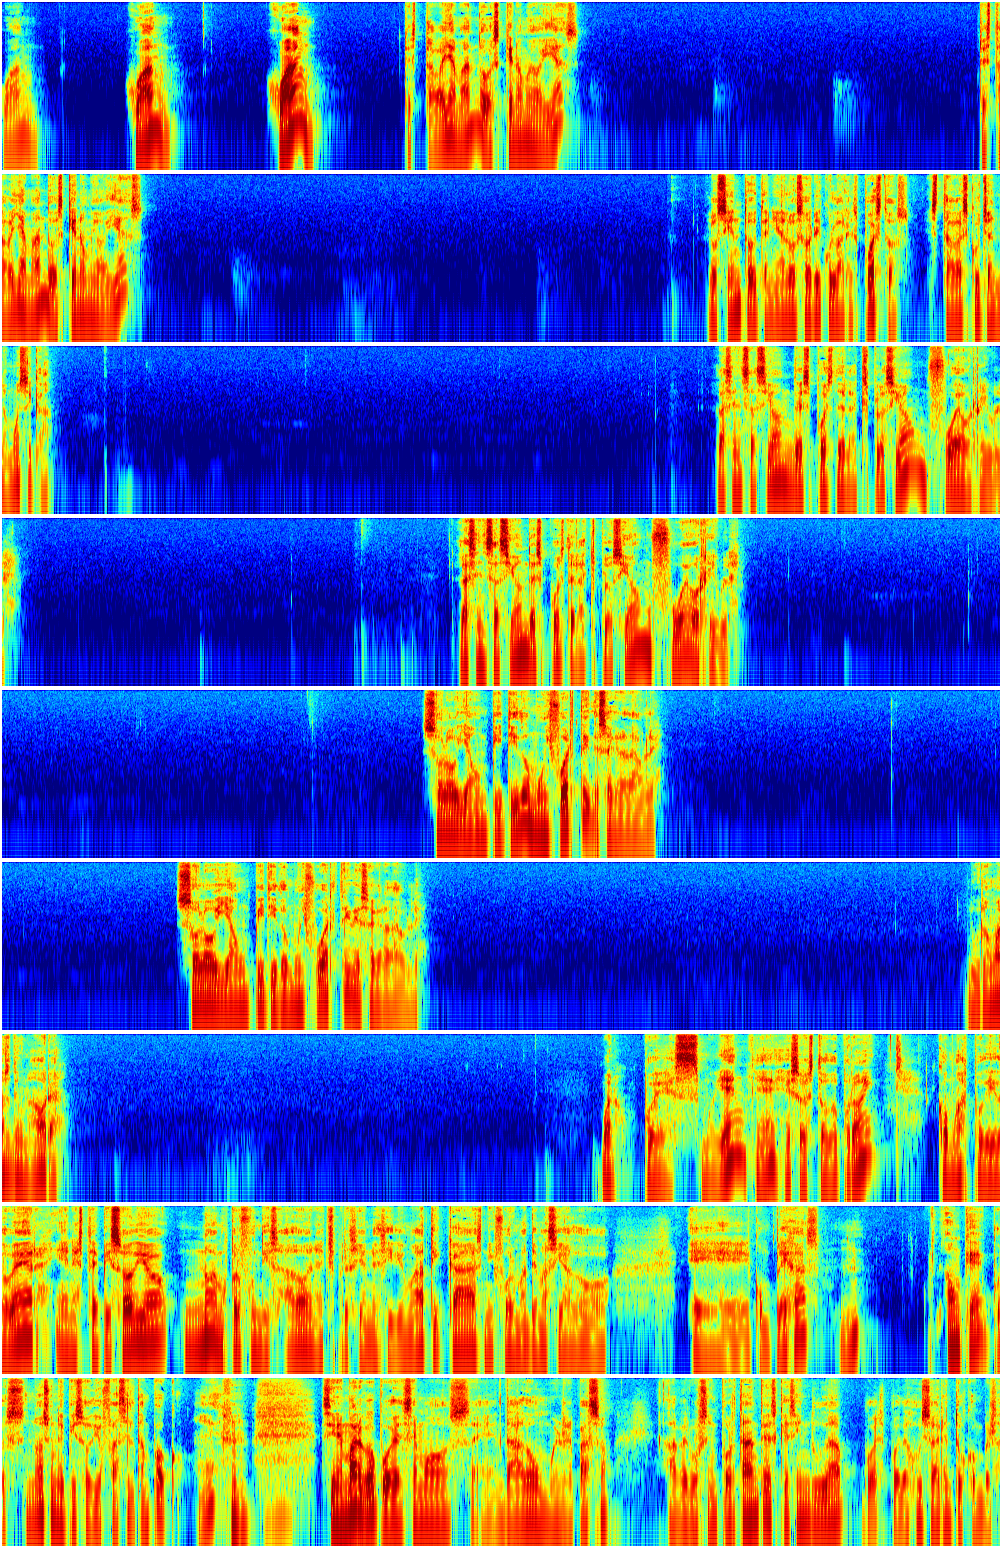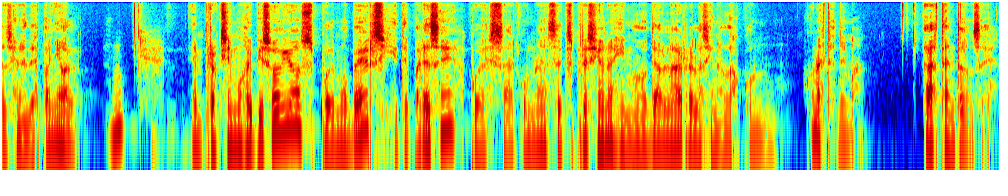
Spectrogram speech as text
Juan, Juan, Juan, te estaba llamando, ¿es que no me oías? Te estaba llamando, ¿es que no me oías? Lo siento, tenía los auriculares puestos. Estaba escuchando música. La sensación después de la explosión fue horrible. La sensación después de la explosión fue horrible. Solo oía un pitido muy fuerte y desagradable. Solo oía un pitido muy fuerte y desagradable. Duró más de una hora. Bueno, pues muy bien, ¿eh? eso es todo por hoy. Como has podido ver, en este episodio no hemos profundizado en expresiones idiomáticas ni formas demasiado eh, complejas, aunque pues no es un episodio fácil tampoco. ¿eh? Sin embargo, pues hemos dado un buen repaso a verbos importantes que sin duda pues, puedes usar en tus conversaciones de español. En próximos episodios podemos ver, si te parece, pues algunas expresiones y modos de hablar relacionados con, con este tema. Hasta entonces.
